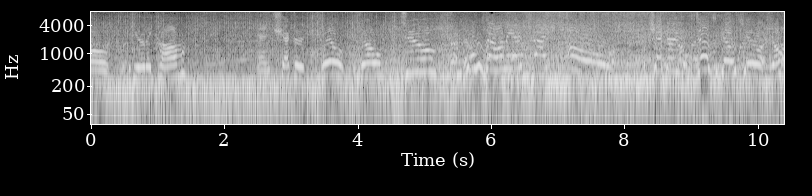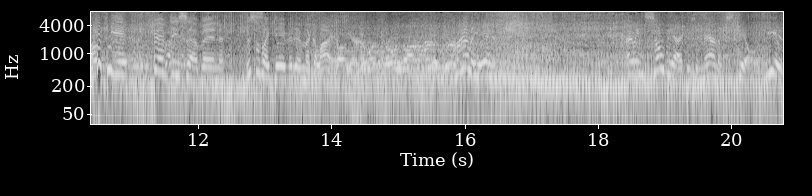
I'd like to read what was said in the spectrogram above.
Oh, here they come. And Checkered will go to. He goes out on the outside. Oh! Checkered does go to the rookie 57. This is like David and the Goliath here. It really is. I Sobiak is a man of skill. He is,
